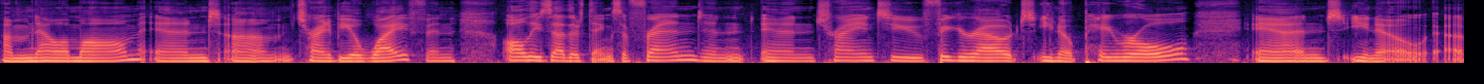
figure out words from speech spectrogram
I'm now a mom and um, trying to be a wife and all these other things, a friend, and and trying to figure out you know payroll and you know uh,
